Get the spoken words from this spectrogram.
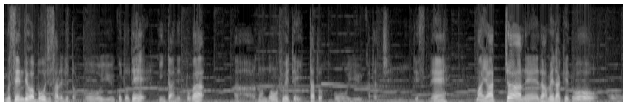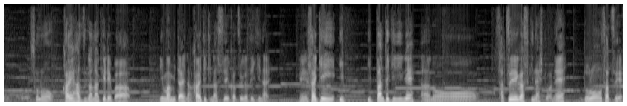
無線では傍受されるということで、インターネットがどんどん増えていったという形ですね。まあ、やっちゃね、ダメだけど、その開発がなければ、今みたいな快適な生活ができない。えー、最近、一般的にね、あのー、撮影が好きな人はね、ドローン撮影。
